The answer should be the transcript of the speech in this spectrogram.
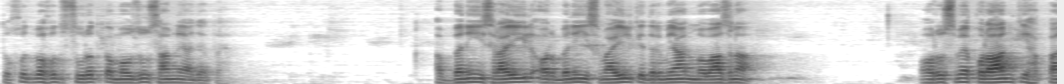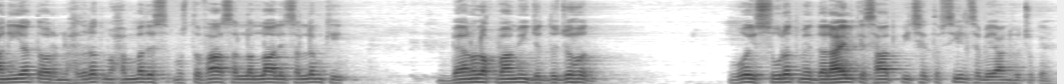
تو خود بخود صورت کا موضوع سامنے آ جاتا ہے۔ اب بنی اسرائیل اور بنی اسماعیل کے درمیان موازنہ اور اس میں قرآن کی حقانیت اور حضرت محمد مصطفیٰ صلی اللہ علیہ وسلم کی بین الاقوامی جد وجہد وہ اس صورت میں دلائل کے ساتھ پیچھے تفصیل سے بیان ہو چکے ہیں۔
